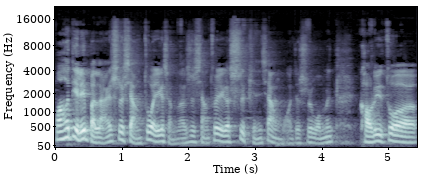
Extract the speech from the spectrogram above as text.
万和地理本来是想做一个什么呢？是想做一个视频项目，就是我们考虑做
